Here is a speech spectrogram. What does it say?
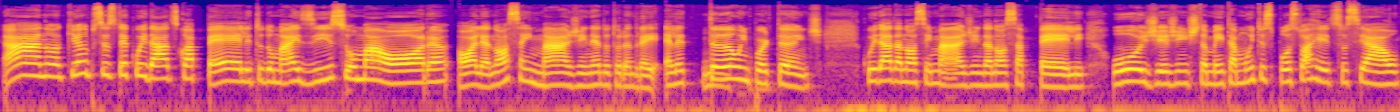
Ah, no, aqui eu não preciso ter cuidados com a pele e tudo mais. Isso uma hora. Olha, a nossa imagem, né, doutora Andréia, ela é hum. tão hum. importante. Cuidar da nossa imagem, da nossa pele. Hoje a gente também está muito exposto à rede social,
